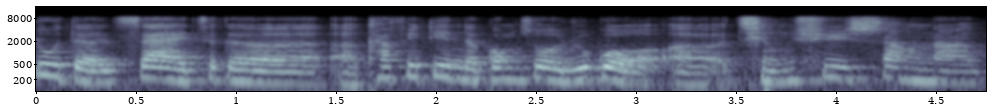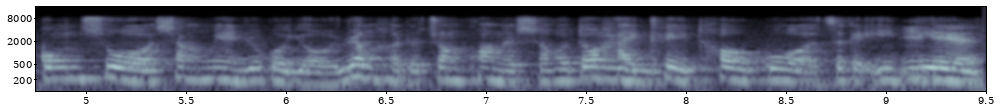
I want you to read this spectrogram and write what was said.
路德在这个呃咖啡店的工作，如果呃情绪上呢，工作上面如果有任何的状况的时候，都还可以透过这个一店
